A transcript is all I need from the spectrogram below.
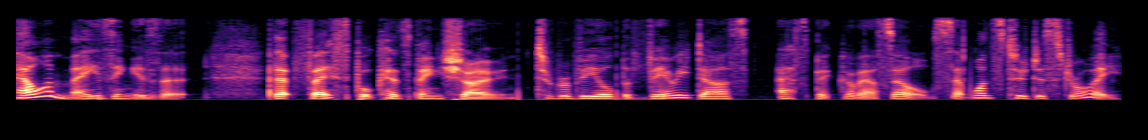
How amazing is it that Facebook has been shown to reveal the very dark aspect of ourselves that wants to destroy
